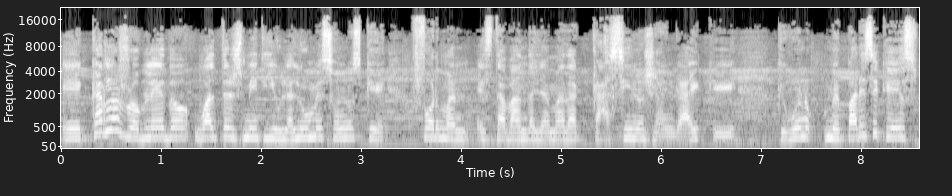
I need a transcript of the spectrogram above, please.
Eh, Carlos Robledo, Walter Smith y Ulalume son los que forman esta banda llamada Casino Shanghai, que, que bueno, me parece que es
